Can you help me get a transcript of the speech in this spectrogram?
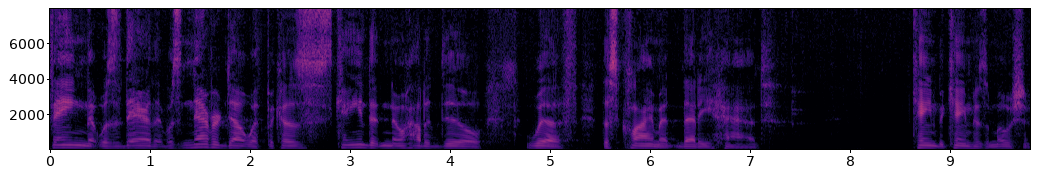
thing that was there that was never dealt with because Cain didn't know how to deal with this climate that he had. Cain became his emotion.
